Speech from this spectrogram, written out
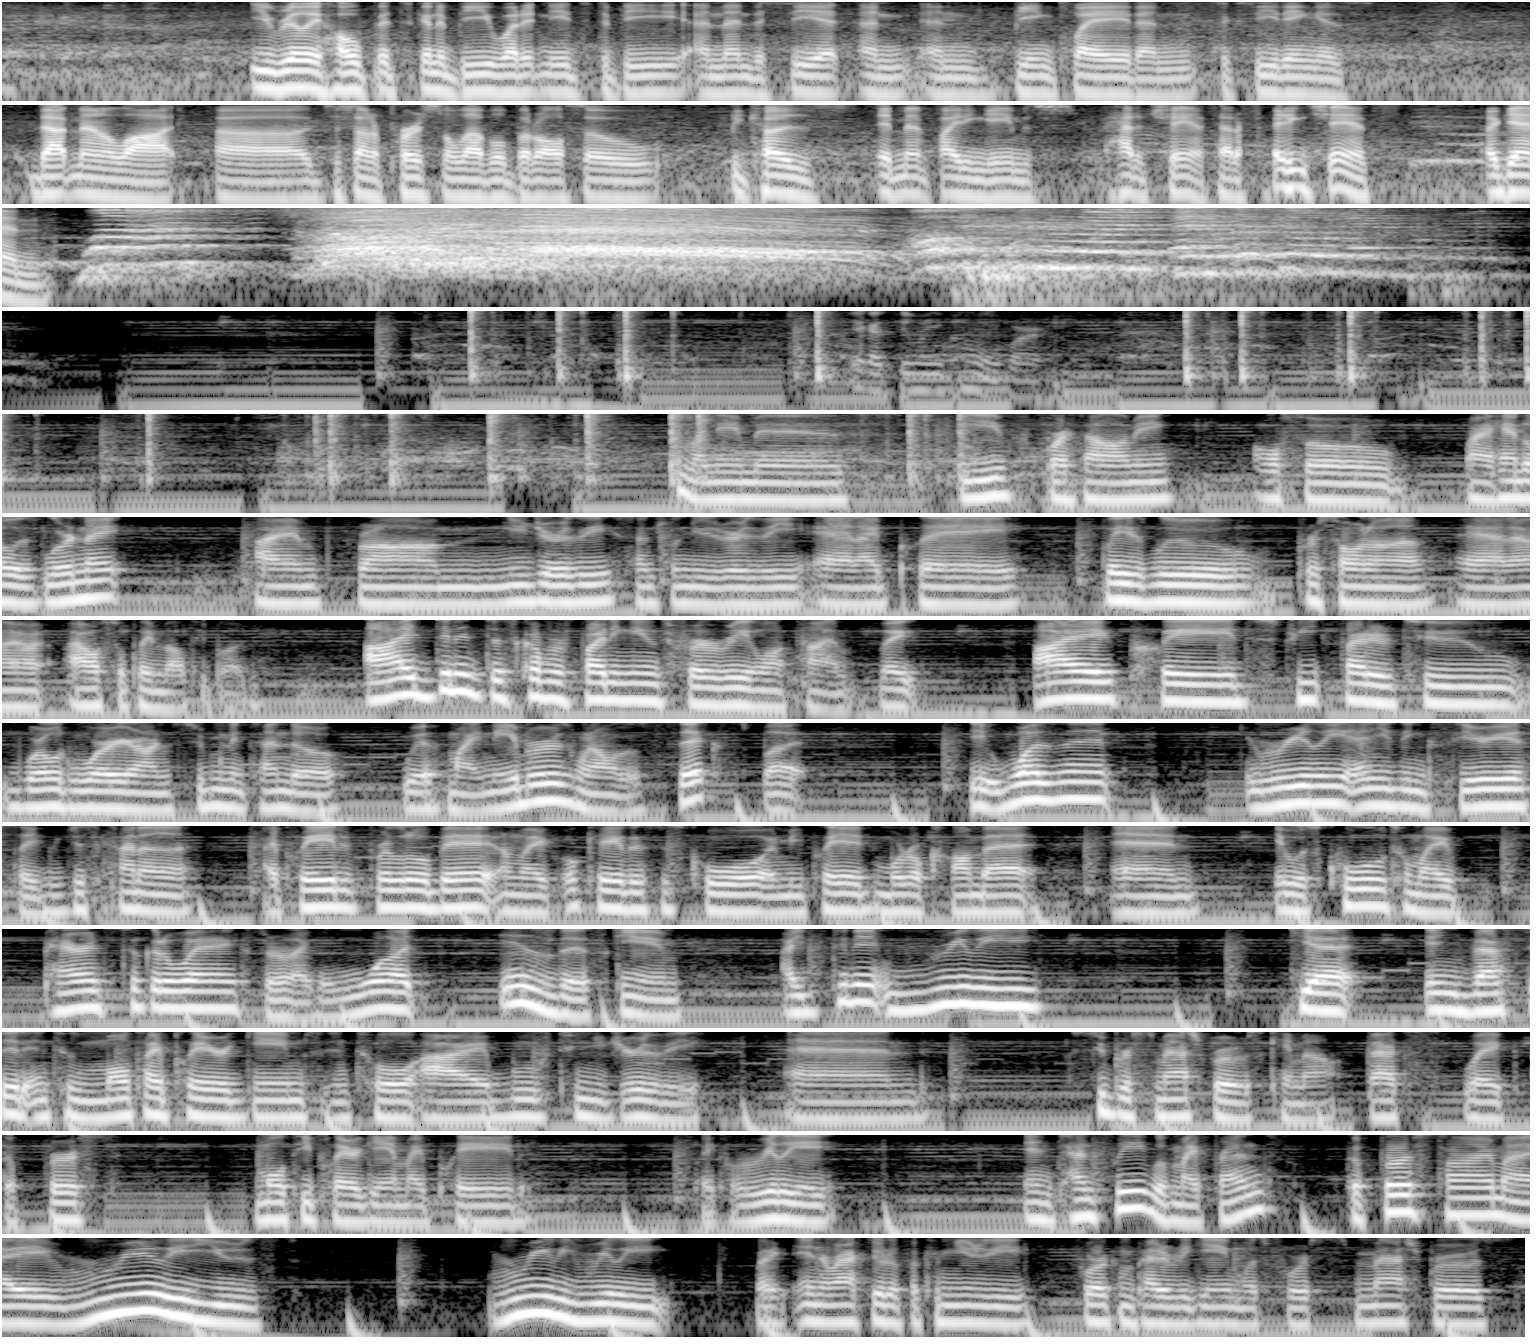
you really hope it's going to be what it needs to be and then to see it and, and being played and succeeding is that meant a lot uh, just on a personal level but also because it meant fighting games had a chance had a fighting chance again My name is Steve Bartholomew. Also, my handle is Lord Knight. I am from New Jersey, Central New Jersey, and I play BlazBlue, Persona, and I, I also play Melty Blood. I didn't discover fighting games for a really long time. Like, I played Street Fighter II World Warrior on Super Nintendo with my neighbors when I was six, but it wasn't really anything serious. Like, we just kind of I played for a little bit. I'm like, okay, this is cool. And we played Mortal Kombat, and it was cool till my parents took it away because they're like, what is this game? I didn't really get invested into multiplayer games until I moved to New Jersey and Super Smash Bros. came out. That's like the first multiplayer game I played like really intensely with my friends the first time I really used, really, really like interacted with a community for a competitive game was for Smash Bros.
